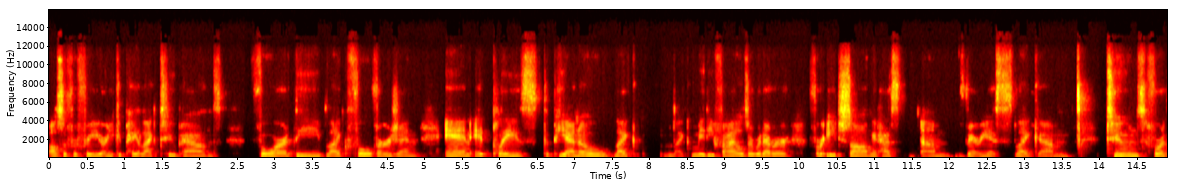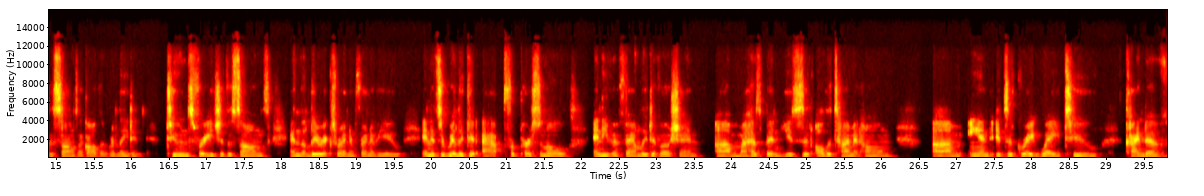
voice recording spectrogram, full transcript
also for free, or you could pay like two pounds for the like full version, and it plays the piano like like MIDI files or whatever for each song. It has um, various like um, tunes for the songs, like all the related tunes for each of the songs and the lyrics right in front of you. And it's a really good app for personal and even family devotion. Um, my husband uses it all the time at home. Um, and it's a great way to kind of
